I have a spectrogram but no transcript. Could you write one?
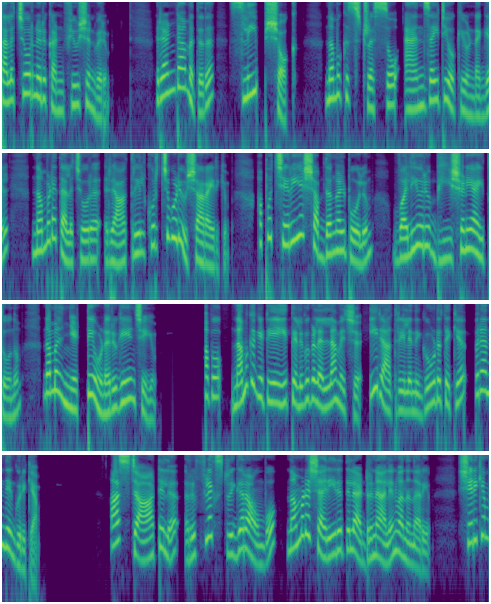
തലച്ചോറിനൊരു കൺഫ്യൂഷൻ വരും. രണ്ടാമത്തത് സ്ലീപ്പ് ഷോക്ക്. നമുക്ക് സ്ട്രെസ്സോ ആൻസൈറ്റിയോ ഒക്കെ ഉണ്ടെങ്കിൽ നമ്മുടെ തലച്ചോറ് രാത്രിയിൽ കുറച്ചുകൂടി ഉഷാറായിരിക്കും. അപ്പോൾ ചെറിയ ശബ്ദങ്ങൾ പോലും വലിയൊരു ഭീഷണിയായി തോന്നും. നമ്മൾ ഞെട്ടി ഉണരുകയും ചെയ്യും. അപ്പോ നമുക്ക് കിട്ടിയ ഈ തെളിവുകളെല്ലാം വെച്ച് ഈ രാത്രിയിലെ നിഗൂഢതയ്ക്ക് ഒരു അന്ത്യം കുറിക്കാം. ആ സ്റ്റാർട്ടിൽ റിഫ്ലെക്സ് ട്രിഗർ ആവുമ്പോൾ നമ്മുടെ ശരീരത്തിലെ അഡ്രിനാലിൻ വന്നെന്നറിയും. ശരിക്കും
